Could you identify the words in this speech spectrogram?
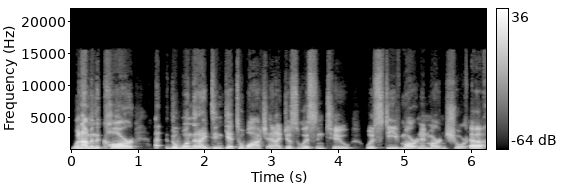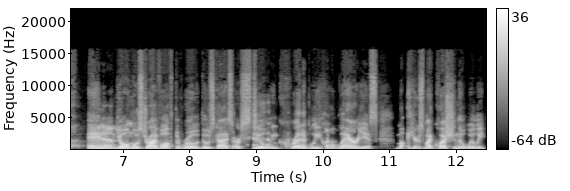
when I'm in the car, the one that I didn't get to watch and I just listened to was Steve Martin and Martin Short Oh, and man. you almost drive off the road. Those guys are still incredibly hilarious. My, here's my question though, Willie.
